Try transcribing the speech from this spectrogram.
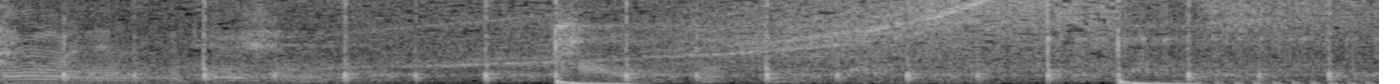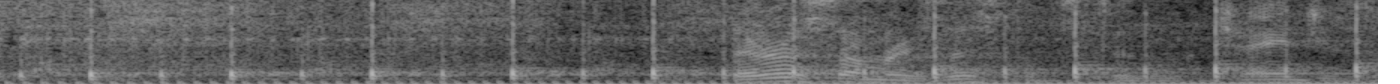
Human institutions There is some resistance to changes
